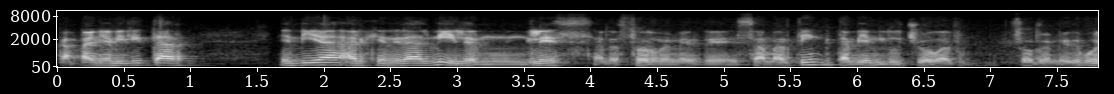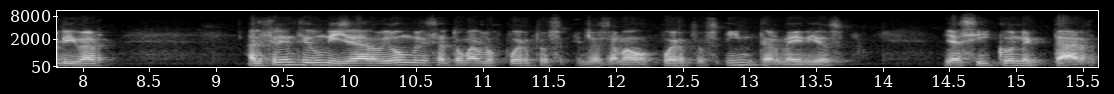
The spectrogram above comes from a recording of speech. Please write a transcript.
campaña militar, envía al general Miller, un inglés, a las órdenes de San Martín, que también luchó a las órdenes de Bolívar, al frente de un millar de hombres a tomar los puertos, los llamados puertos intermedios, y así conectar,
